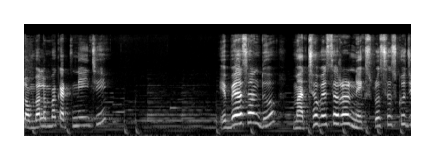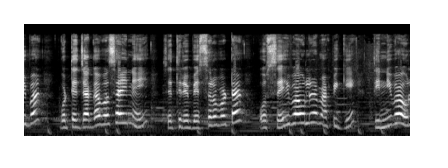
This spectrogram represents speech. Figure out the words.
ଲମ୍ବା ଲମ୍ବା କାଟି ନେଇଛି। ଏବେ ଆସନ୍ତୁ ମାଛ ବେସର ନେକ୍ସଟ ପ୍ରୋସେସକୁ ଯିବା। ଗୋଟେ ଜାଗା ବସାଇ ନେଇ ସେଥିରେ ବେସର ବଟା ଓ ସେହି ବାଉଲରେ ମାପିକି ତିନି ବାଉଲ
